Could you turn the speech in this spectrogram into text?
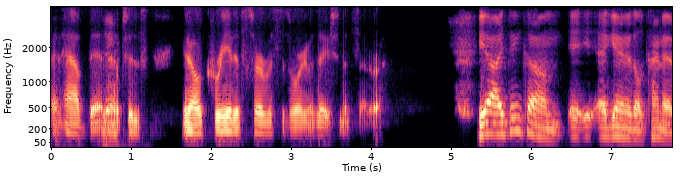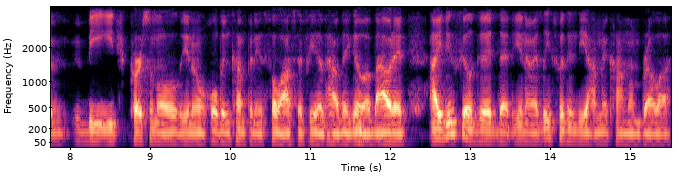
and have been, yeah. which is you know creative services organization, et cetera? Yeah, I think um, it, again it'll kind of be each personal you know holding company's philosophy of how they go about it. I do feel good that you know at least within the Omnicom umbrella,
